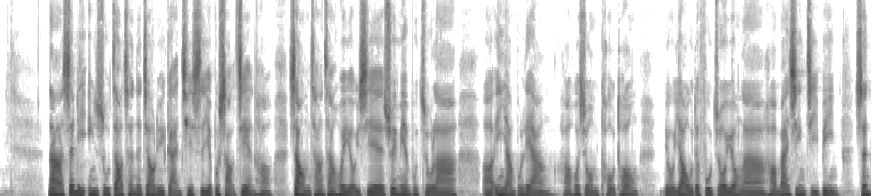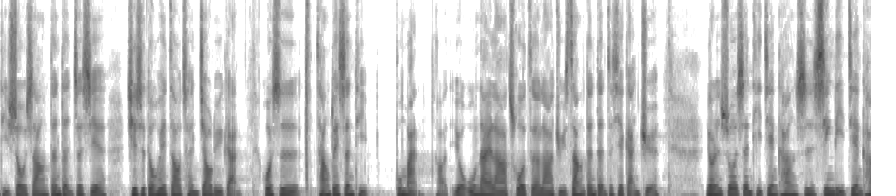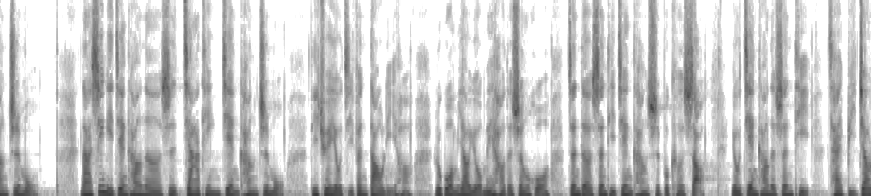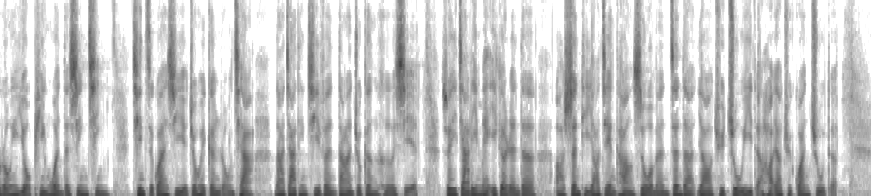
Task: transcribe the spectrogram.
那生理因素造成的焦虑感，其实也不少见哈。像我们常常会有一些睡眠不足啦，呃，营养不良，好，或是我们头痛。有药物的副作用啦，好，慢性疾病、身体受伤等等，这些其实都会造成焦虑感，或是 常对身体不满，好，有无奈啦、挫折啦、沮丧等等这些感觉。有人说，身体健康是心理健康之母，那心理健康呢，是家庭健康之母。的确有几分道理哈。如果我们要有美好的生活，真的身体健康是不可少。有健康的身体，才比较容易有平稳的心情，亲子关系也就会更融洽，那家庭气氛当然就更和谐。所以家里每一个人的啊、身体要健康，是我们真的要去注意的哈，要去关注的。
